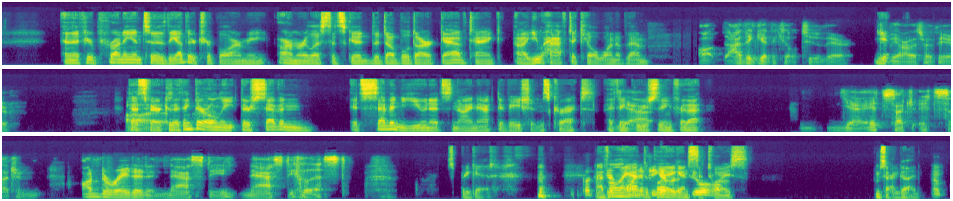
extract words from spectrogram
And if you're running into the other triple army armor list that's good, the double dark Gav tank, uh, you have to kill one of them. Oh, I think you have to kill two there. To yeah. be honest with you. That's uh, fair because I think they're only there's seven. It's seven units, nine activations. Correct? I think yeah. we are seeing for that. Yeah, it's such it's such an underrated and nasty nasty list. It's pretty good. but I've only point, had to play against it twice. I'm sorry. Go ahead.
